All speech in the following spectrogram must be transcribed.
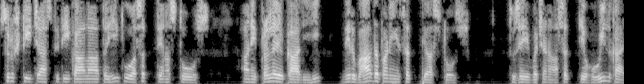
सृष्टीच्या स्थिती कालातही तू असत्य नसतोस आणि प्रलयकालीही निर्बाधपणे सत्य असतोस. तुझे वचन असत्य होईल काय?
